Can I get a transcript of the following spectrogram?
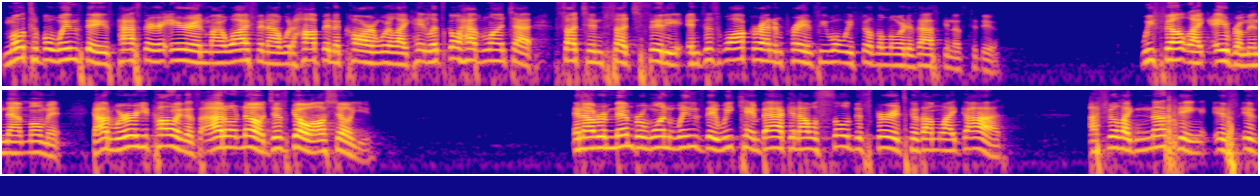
Multiple Wednesdays, Pastor Aaron, my wife, and I would hop in a car and we're like, hey, let's go have lunch at such and such city and just walk around and pray and see what we feel the Lord is asking us to do. We felt like Abram in that moment. God, where are you calling us? I don't know. Just go, I'll show you. And I remember one Wednesday we came back and I was so discouraged because I'm like, God, I feel like nothing is, is,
